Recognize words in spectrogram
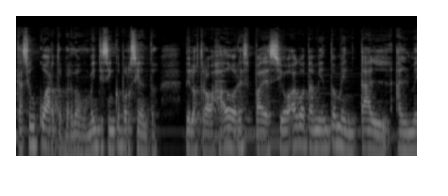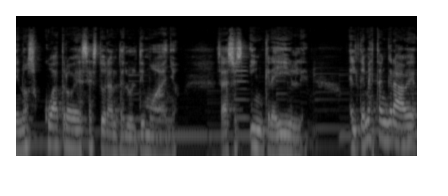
casi un cuarto, perdón, un 25% de los trabajadores padeció agotamiento mental al menos cuatro veces durante el último año. O sea, eso es increíble. El tema es tan grave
